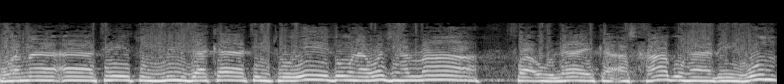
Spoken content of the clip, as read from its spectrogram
وما آتيتم من زكاة تريدون وجه الله فأولئك أصحاب هذه هم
